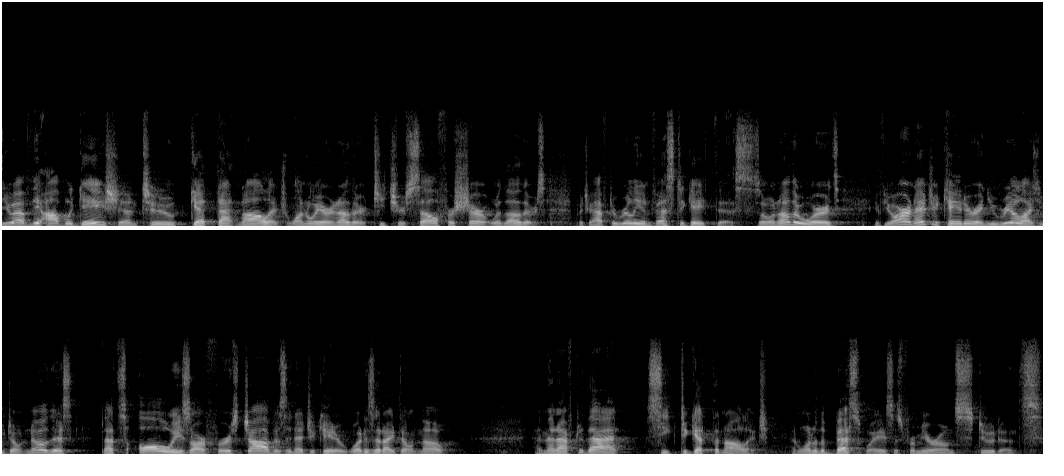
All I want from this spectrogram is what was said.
you have the obligation to get that knowledge one way or another, teach yourself or share it with others. But you have to really investigate this. So, in other words, if you are an educator and you realize you don't know this, that's always our first job as an educator. What is it I don't know? And then after that, seek to get the knowledge. And one of the best ways is from your own students.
